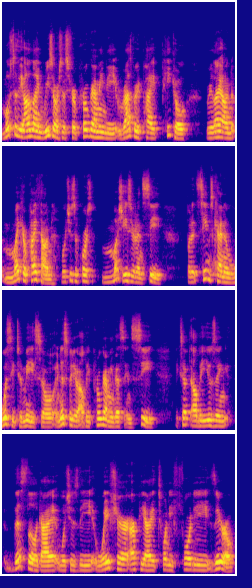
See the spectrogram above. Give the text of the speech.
Most of the online resources for programming the Raspberry Pi Pico rely on MicroPython, which is of course much easier than C, but it seems kind of wussy to me, so in this video I'll be programming this in C, except I'll be using this little guy, which is the Waveshare RPI 2040-0.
